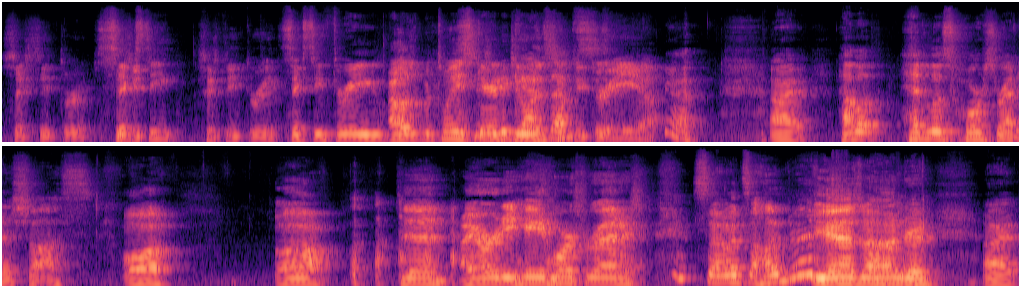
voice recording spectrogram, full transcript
63? 60? 63? Sixty-three. I was between 62 and 63, yeah. Yeah. All right. How about headless horseradish sauce? Oh, oh, 10. I already hate horseradish. So it's a hundred. Yeah, it's 100. All right.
